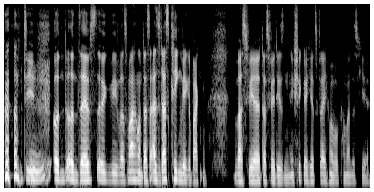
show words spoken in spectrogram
und die mhm. und, und selbst irgendwie was machen. Und das, also das kriegen wir gebacken. Was wir, dass wir diesen, ich schicke euch jetzt gleich mal, wo kann man das hier?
